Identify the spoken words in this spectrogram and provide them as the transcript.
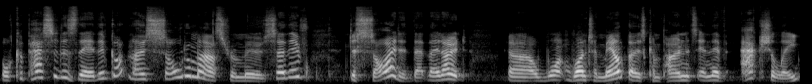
or capacitors there. They've got no solder mask removed, so they've decided that they don't uh, want, want to mount those components and they've actually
